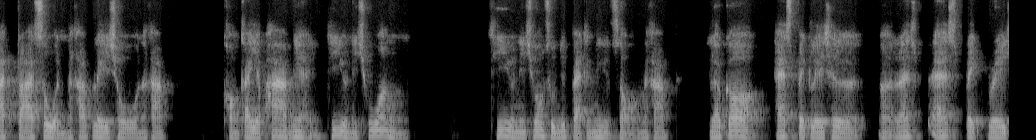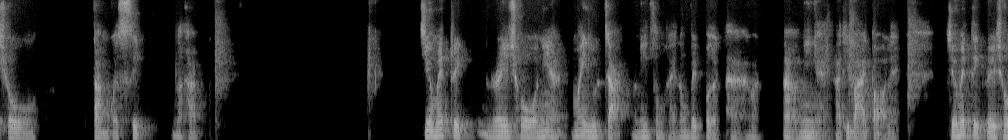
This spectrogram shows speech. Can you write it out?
อัตราส่วนนะครับเรโชนะครับของกายภาพเนี่ยที่อยู่ในช่วงที่อยู่ในช่วง 0.8 ถึง 1.2 นะครับ แล้วก็ aspect ratio เอ่อ aspect ratio ต่ำกว่า 10 นะครับ geometric ratio เนี่ยไม่รู้จักอันนี้สงสัยต้องไปเปิดหาก่อนอ้าวนี่ไง อธิบายต่อเลย geometric ratio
